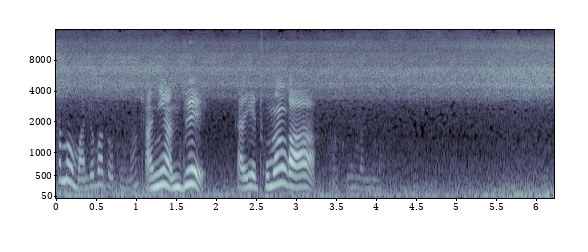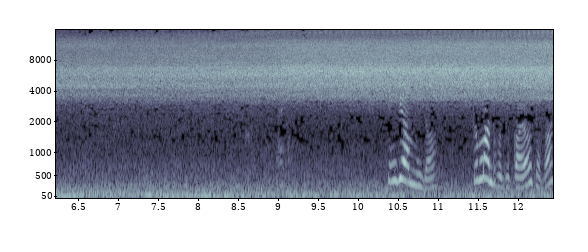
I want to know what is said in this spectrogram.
한번 만져봐도 되나? 아니 안 돼. 아얘 도망가. 아, 그건 맞는 거. 신기합니다. 좀만 더 줄까요, 제가?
